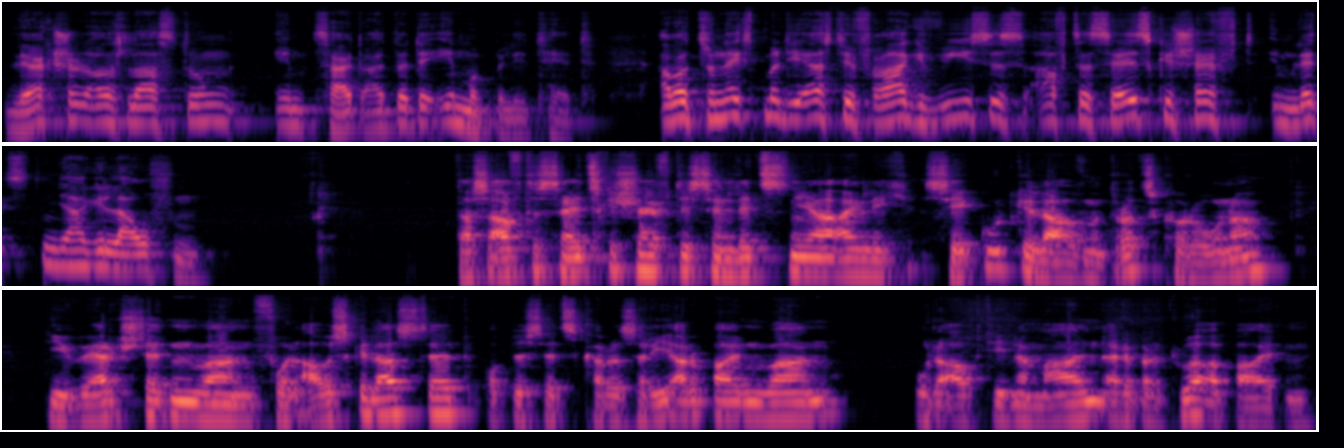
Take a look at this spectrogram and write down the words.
Werkstattauslastung im Zeitalter der E-Mobilität. Aber zunächst mal die erste Frage, wie ist es After Sales Geschäft im letzten Jahr gelaufen? Das After Sales Geschäft ist im letzten Jahr eigentlich sehr gut gelaufen, trotz Corona. Die Werkstätten waren voll ausgelastet, ob das jetzt Karosseriearbeiten waren oder auch die normalen Reparaturarbeiten.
